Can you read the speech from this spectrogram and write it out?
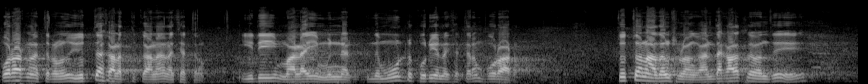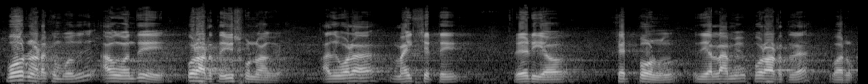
பூராட நட்சத்திரம் வந்து யுத்த காலத்துக்கான நட்சத்திரம். இடி மலை மின்னல் இந்த மூன்று குறிய நட்சத்திரம் பூராடம். துத்தநாதம்னு சொல்லுவாங்க. அந்த காலத்தில் வந்து போர் நடக்கும்போது அவங்க வந்து போராட்டத்தை யூஸ் பண்ணுவாங்க. அதுபோல் மைக் செட்டு ரேடியோ ஹெட்ஃபோனு இது எல்லாமே போராட்டத்தில் வரும்.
